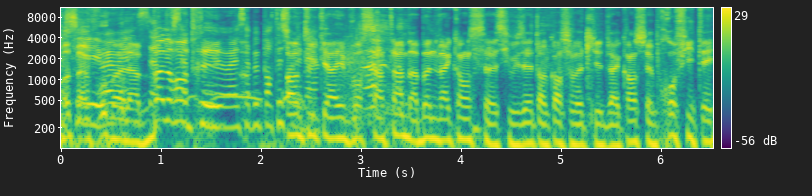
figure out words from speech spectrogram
Bon, c'est- ça ouais, fout. ouais, Voilà, ça- bonne ça rentrée. peut- ouais, ça peut porter sur En les tout nerfs. cas, et pour certains, bah, bonnes vacances euh, si vous êtes encore sur votre lieu de vacances. euh, Profitez.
